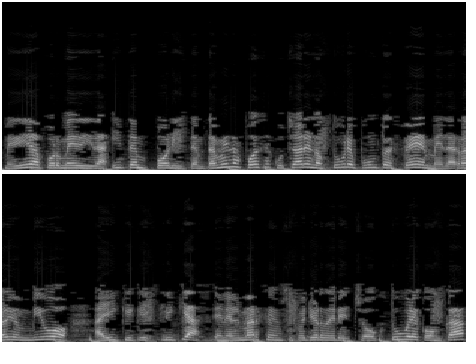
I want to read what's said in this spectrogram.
medida por medida, ítem por ítem. También nos puedes escuchar en octubre.fm, la radio en vivo, ahí que, que cliqueás en el margen superior derecho, octubre con K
